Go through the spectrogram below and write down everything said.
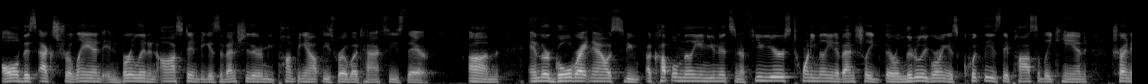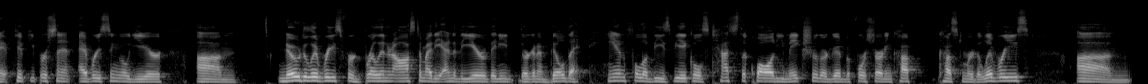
all of this extra land in Berlin and Austin because eventually they're going to be pumping out these robo taxis there. Um, and their goal right now is to do a couple million units in a few years, 20 million eventually. They're literally growing as quickly as they possibly can, trying to hit 50% every single year. Um, no deliveries for Berlin and Austin by the end of the year. They need they're going to build a handful of these vehicles, test the quality, make sure they're good before starting cu- customer deliveries. Um,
